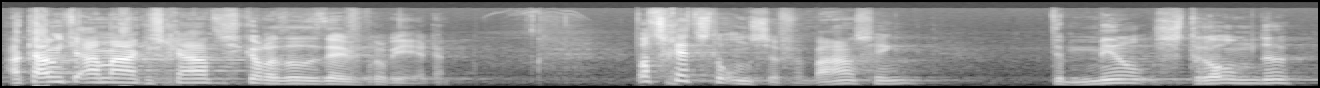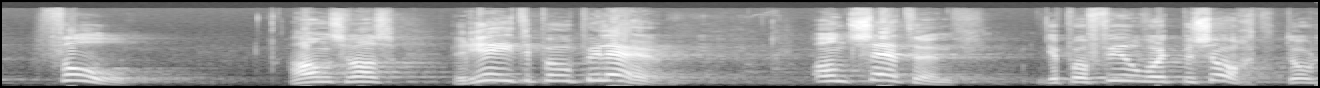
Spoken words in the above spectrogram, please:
accountje aanmaken is gratis, je kan het altijd even proberen. Wat schetste onze verbazing? De mail stroomde vol. Hans was rete populair. Ontzettend. Je profiel wordt bezocht. Door,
